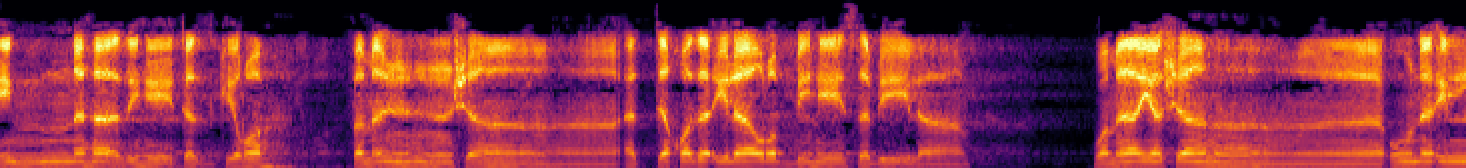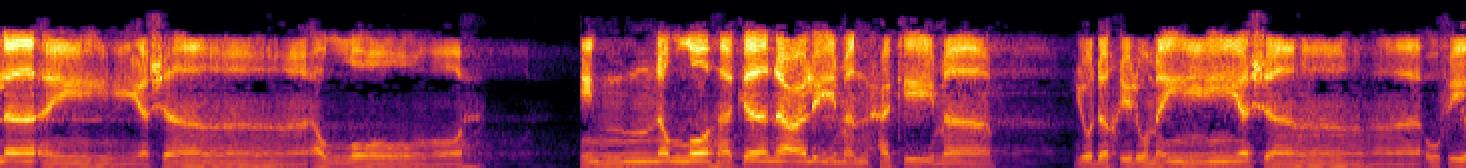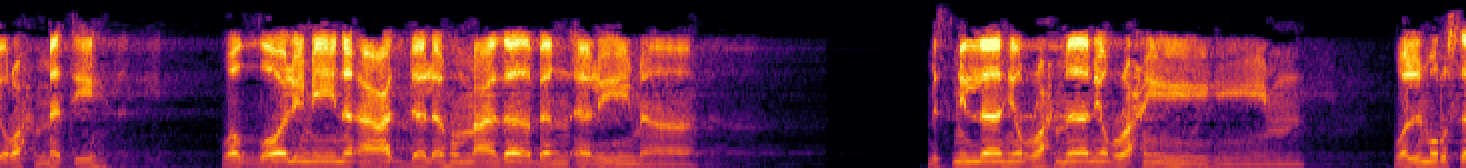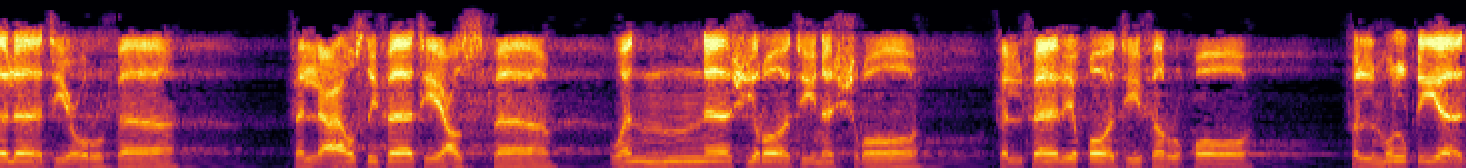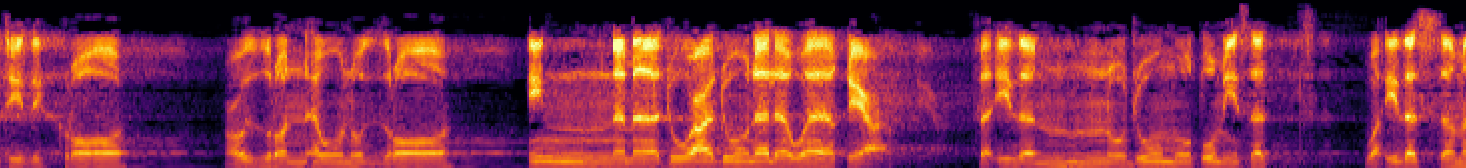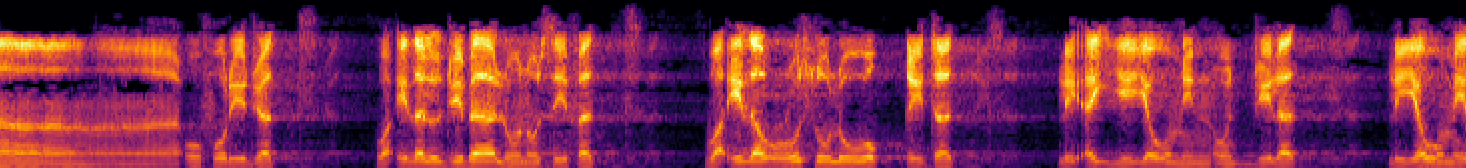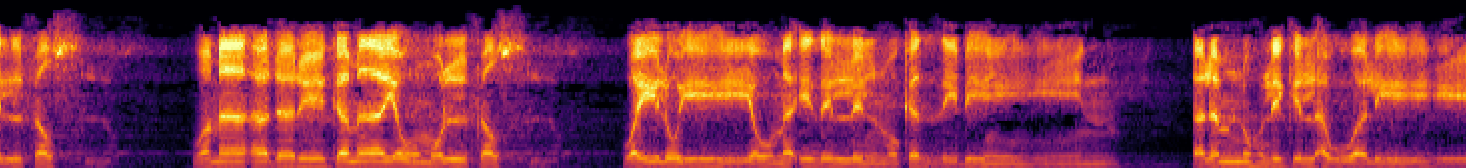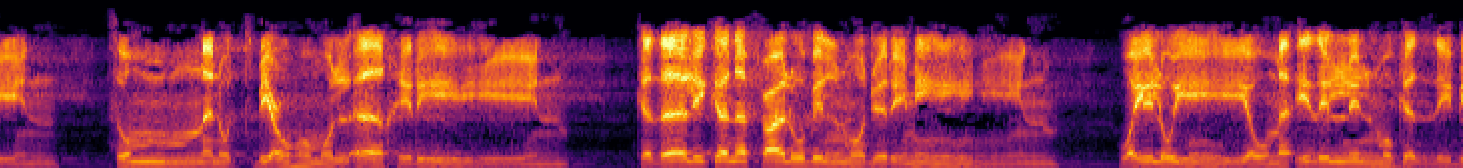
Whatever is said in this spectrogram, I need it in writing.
إِنَّ هَذِهِ تَذْكِرَةٌ. فَمَن شَاءَ اتَّخَذَ إِلَى رَبِّهِ سَبِيلًا. وَمَا يَشَاءُونَ إِلَّا أَن يَشَاءَ اللَّهُ. إِنَّ اللَّهَ كَانَ عَلِيمًا حَكِيمًا. يُدْخِلُ مَن يَشَاءُ فِي رَحْمَتِهِ وَالظَّالِمِينَ أَعَدَّ لَهُمْ عَذَابًا أَلِيمًا. بِسْمِ اللَّهِ الرَّحْمَنِ الرَّحِيمِ. وَالْمُرْسَلَاتِ عُرْفًا فَالْعَاصِفَاتِ عَصْفًا وَالنَّاشِرَاتِ نَشْرًا فَالْفَارِقَاتِ فَرْقًا. فَالْمُلْقِيَاتِ ذِكْرًا عُذْرًا أَوْ نُذْرًا. إِنَّمَا تُوعَدُونَ لَوَاقِعٌ فَإِذَا النُّجُومُ طُمِسَتْ وَإِذَا السَّمَاءُ فُرِجَتْ وَإِذَا الْجِبَالُ نُسِفَتْ وَإِذَا الرُّسُلُ وُقِّتَتْ لِأَيِّ يَوْمٍ أُجِّلَتْ. لِيَوْمِ الْفَصْلِ. وَمَا أَدْرِيكَ مَا يَوْمُ الْفَصْلِ. وَيْلٌ يَوْمَئِذٍ لِلْمُكَذِّبِينَ. أَلَمْ نُهْلِكِ الْأَوَّلِينَ؟ ثُمَّ نُتْبِعُهُمُ الْآخِرِينَ. كَذَلِكَ نَفْعَلُ بِالْمُجْرِمِينَ. وَيْلٌ يَوْمَئِذٍ لِلْمُكَذِّبِينَ.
